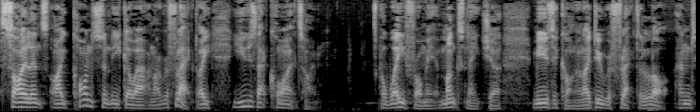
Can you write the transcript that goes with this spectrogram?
silence, I constantly go out and I reflect. I use that quiet time away from it amongst nature, music on, and I do reflect a lot. And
